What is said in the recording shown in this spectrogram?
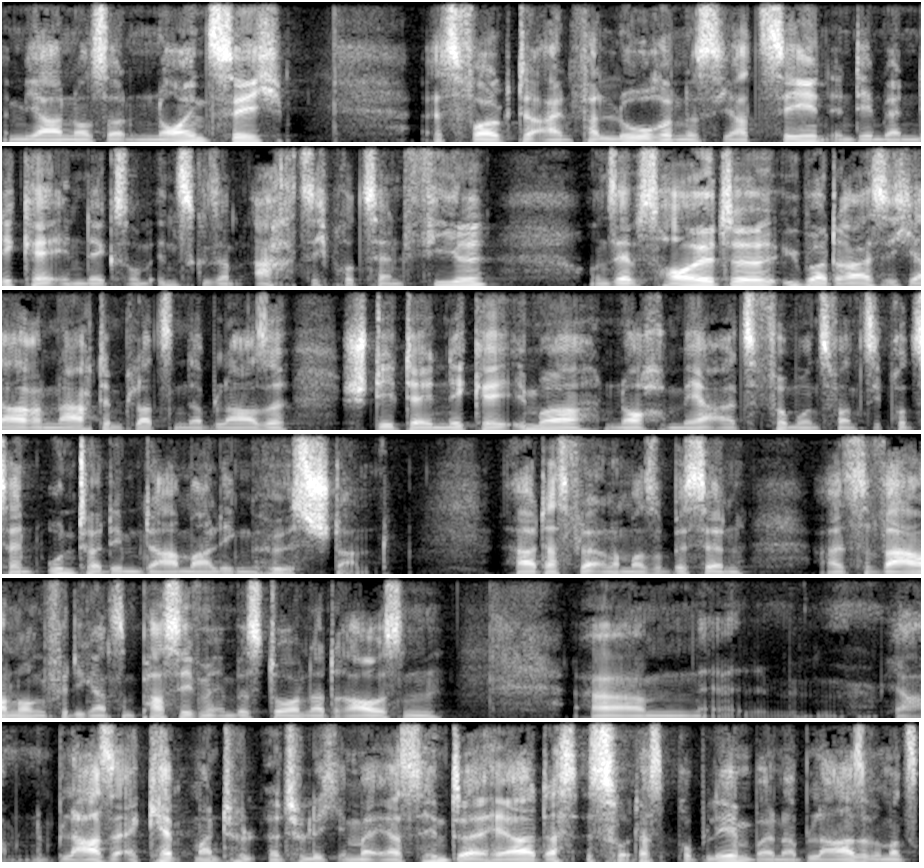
im Jahr 1990. Es folgte ein verlorenes Jahrzehnt, in dem der Nikkei-Index um insgesamt 80 Prozent fiel. Und selbst heute, über 30 Jahre nach dem Platzen der Blase, steht der Nikkei immer noch mehr als 25 Prozent unter dem damaligen Höchststand. Ja, das vielleicht auch nochmal so ein bisschen als Warnung für die ganzen passiven Investoren da draußen. Ähm, ja, eine Blase erkennt man natürlich immer erst hinterher. Das ist so das Problem bei einer Blase. Wenn man es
